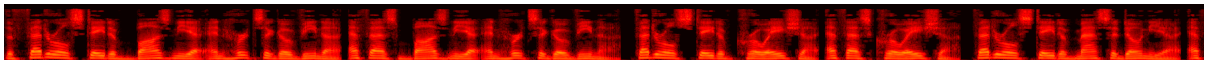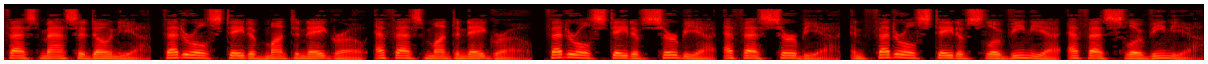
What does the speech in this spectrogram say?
the Federal State of Bosnia and Herzegovina FS Bosnia and Herzegovina, Federal State of Croatia FS Croatia, Federal State of Macedonia FS Macedonia, Federal State of Montenegro FS Montenegro, Federal State of Serbia FS Serbia, and Federal State of Slovenia FS Slovenia.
